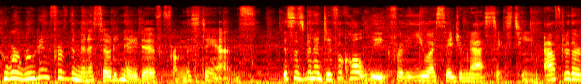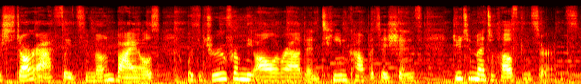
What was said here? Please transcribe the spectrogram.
who were rooting for the Minnesota native from the stands. This has been a difficult week for the USA gymnastics team. After their star athlete Simone Biles withdrew from the all around and team competitions due to mental health concerns.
